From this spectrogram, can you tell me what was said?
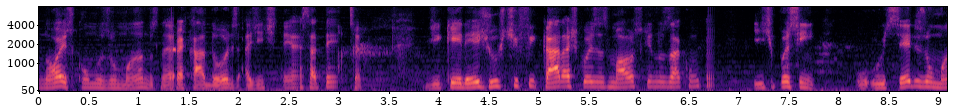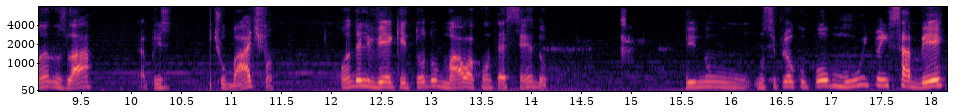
nós, como os humanos, né, pecadores, a gente tem essa tendência de querer justificar as coisas maus que nos acontecem. E, tipo assim, os seres humanos lá, principalmente o Batman, quando ele vê aqui todo o mal acontecendo, ele não, não se preocupou muito em saber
